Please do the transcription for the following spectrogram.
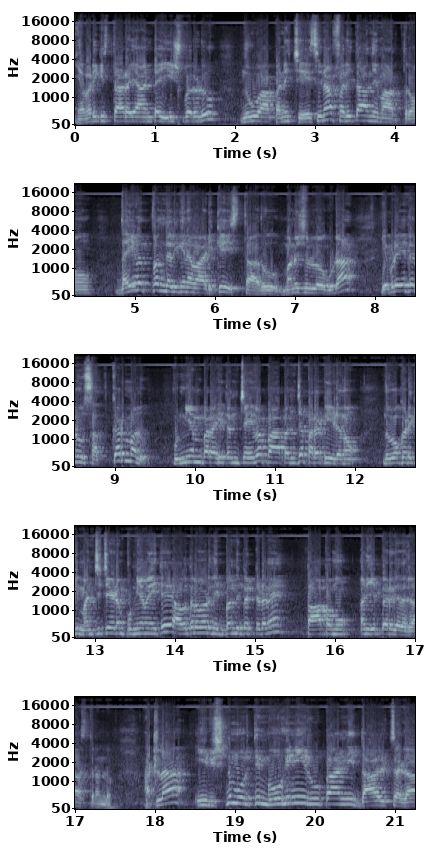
ఎవరికిస్తారయ్యా అంటే ఈశ్వరుడు. నువ్వు ఆ పని చేసిన ఫలితాన్ని మాత్రం దైవత్వం కలిగిన వాడికే ఇస్తారు. మనుషుల్లో కూడా ఎప్పుడైతే నువ్వు సత్కర్మలు పుణ్యం పరహితం పాపంచ పరపీడనం నువ్వు ఒకడికి మంచి చేయడం పుణ్యమైతే అవతల వాడిని ఇబ్బంది పెట్టడమే పాపము అని చెప్పారు కదా శాస్త్రంలో. అట్లా ఈ విష్ణుమూర్తి మోహిని రూపాన్ని దాల్చగా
